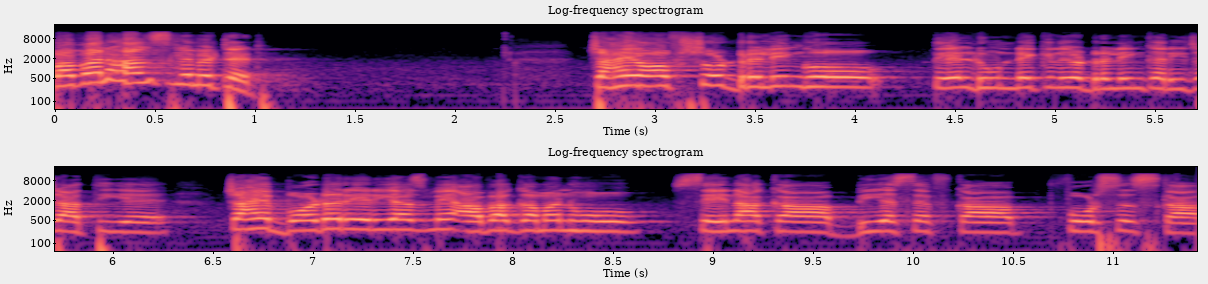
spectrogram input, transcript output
पवन हंस लिमिटेड, चाहे ऑफशोर ड्रिलिंग हो, तेल ढूँढने के लिए ड्रिलिंग करी जाती है चाहे बॉर्डर एरियाज़ में आवागमन हो, सेना का बीएसएफ का फोर्सेस का,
